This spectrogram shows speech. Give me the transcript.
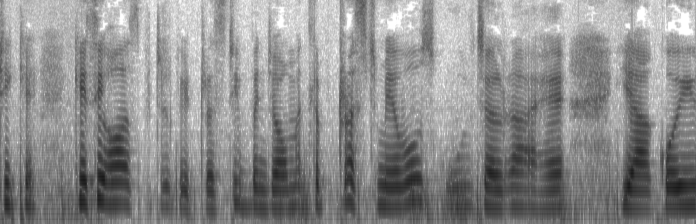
ठीक है? किसी हॉस्पिटल के ट्रस्टी बन जाओ मतलब ट्रस्ट में वो स्कूल चल रहा है या कोई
